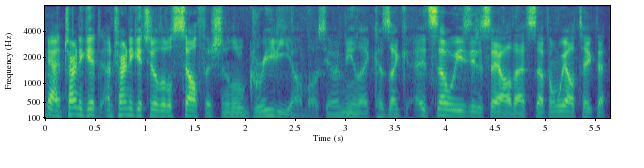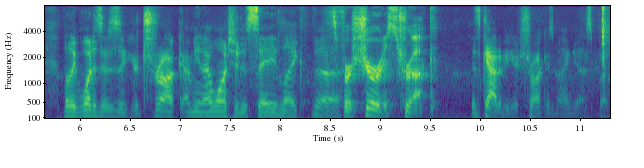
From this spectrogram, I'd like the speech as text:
Yeah, I'm trying to get I'm trying to get you a little selfish and a little greedy almost. You know what I mean? Like, cause like it's so easy to say all that stuff, and we all take that. But like, what is it? Is it your truck? I mean, I want you to say like the For sure, his truck. It's got to be your truck, is my guess. But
